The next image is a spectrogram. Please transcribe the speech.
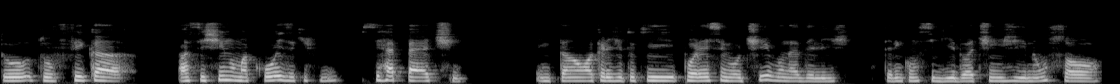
Tu, tu fica assistindo uma coisa que se repete. Então, acredito que por esse motivo, né, deles terem conseguido atingir não só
